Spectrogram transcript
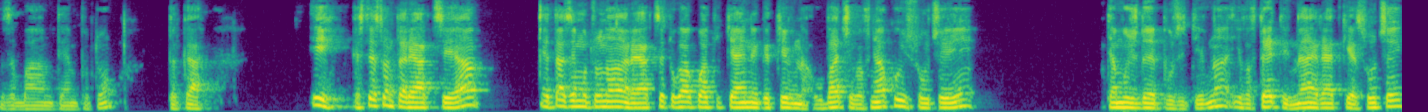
забавям темпото. Така. И естествената реакция е тази емоционална реакция, тогава, когато тя е негативна. Обаче в някои случаи тя може да е позитивна и в трети, най-редкия случай,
